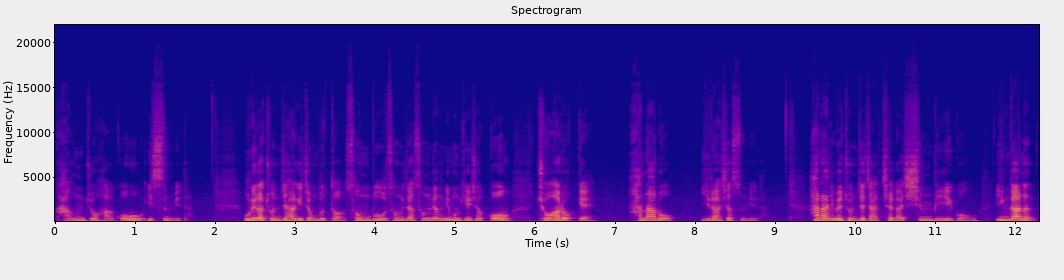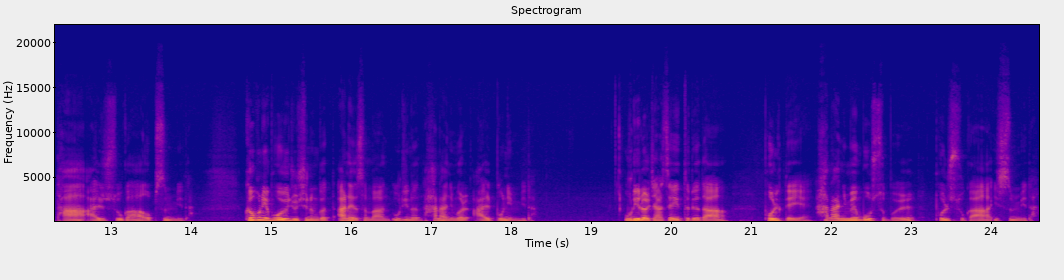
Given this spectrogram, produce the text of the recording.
강조하고 있습니다. 우리가 존재하기 전부터 성부, 성자, 성령님은 계셨고 조화롭게 하나로 일하셨습니다. 하나님의 존재 자체가 신비이고 인간은 다 알 수가 없습니다. 그분이 보여주시는 것 안에서만 우리는 하나님을 알 뿐입니다. 우리를 자세히 들여다 볼 때에 하나님의 모습을 볼 수가 있습니다.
